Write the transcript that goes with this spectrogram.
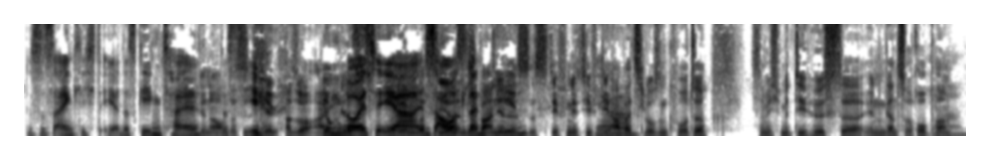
das ist eigentlich eher das Gegenteil. Genau, dass das die, hier, also ein jungen Leute eher Problem, was ins Ausland in Spanien gehen. ist, ist definitiv die Ja. Arbeitslosenquote. Das ist nämlich mit die höchste in ganz Europa.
